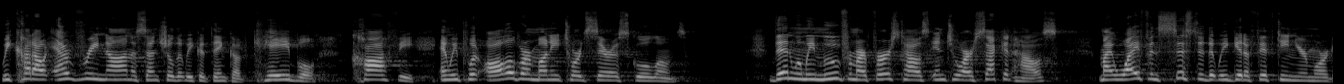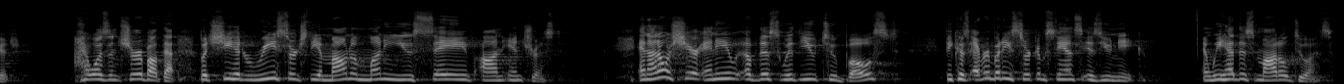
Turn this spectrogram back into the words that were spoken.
we cut out every non essential that we could think of cable, coffee, and we put all of our money towards Sarah's school loans. Then, when we moved from our first house into our second house, my wife insisted that we get a 15 year mortgage. I wasn't sure about that, but she had researched the amount of money you save on interest. And I don't share any of this with you to boast because everybody's circumstance is unique. And we had this modeled to us.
